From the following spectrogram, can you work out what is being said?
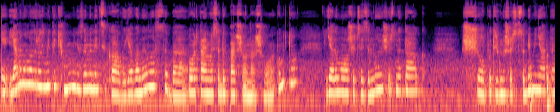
І я не могла зрозуміти, чому мені з ними не цікаво. Я винила себе. Повертаємося до першого нашого пункту. Я думала, що це зі мною щось не так, що потрібно щось в собі міняти.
